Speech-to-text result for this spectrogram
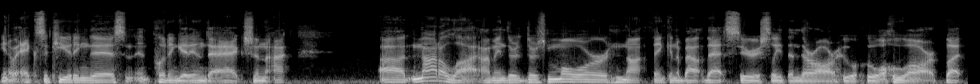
you know, executing this and, and putting it into action, I, uh, not a lot. I mean, there, there's more not thinking about that seriously than there are who who, who are. But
